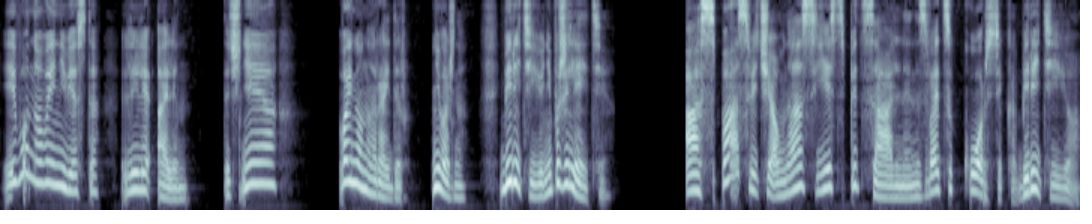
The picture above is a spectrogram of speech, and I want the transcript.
и его новая невеста Лили Аллен. Точнее, Вайнона Райдер. Неважно. Берите ее, не пожалеете. А спа-свеча у нас есть специальная, называется Корсика. Берите ее.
